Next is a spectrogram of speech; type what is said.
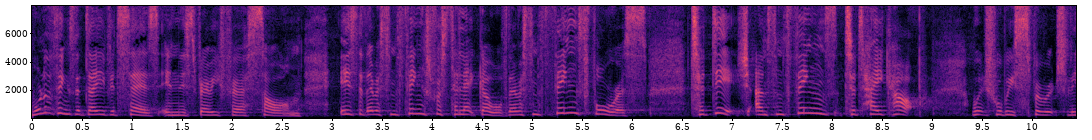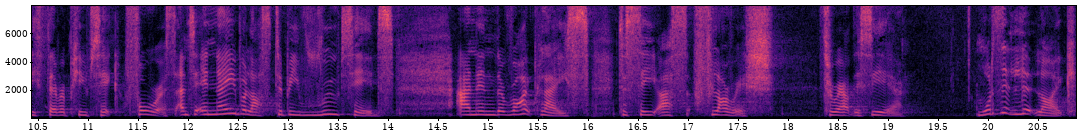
One of the things that David says in this very first psalm is that there are some things for us to let go of. There are some things for us to ditch and some things to take up, which will be spiritually therapeutic for us and to enable us to be rooted and in the right place to see us flourish throughout this year. What does it look like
